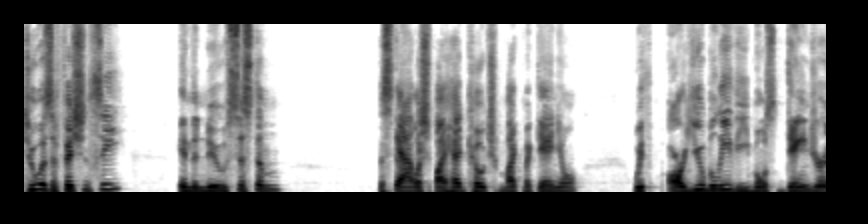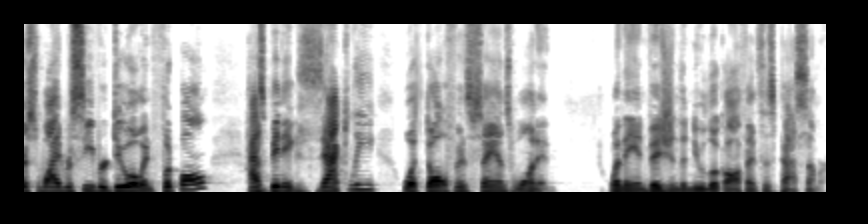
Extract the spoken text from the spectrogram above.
Tua's efficiency in the new system established by head coach Mike McDaniel, with arguably the most dangerous wide receiver duo in football, has been exactly what Dolphins fans wanted when they envisioned the new look offense this past summer.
